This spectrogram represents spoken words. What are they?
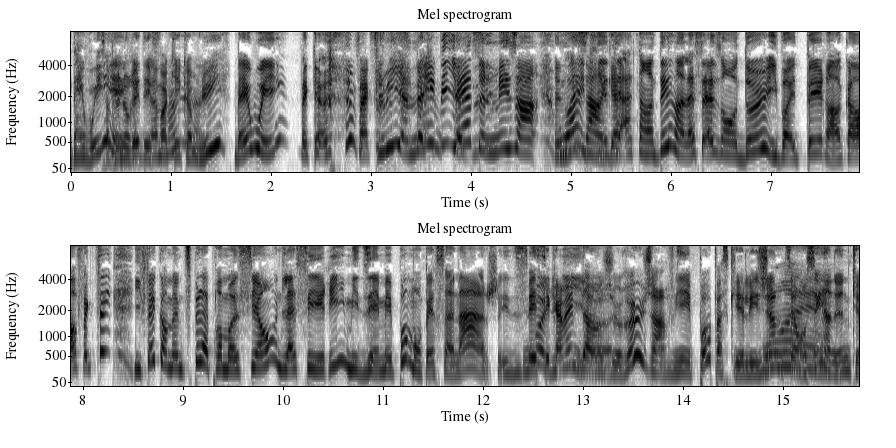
Ben oui, Ça peut nourrir des exactement. fuckés comme lui. Ben oui. Fait que, Fait que lui, il a même lui, il a fait dit- une mise en, une ouais, mise en il a dit, attendez, dans la saison 2, il va être pire encore. Fait que, tu sais, il fait comme un petit peu la promotion de la série, mais il dit, aimez pas mon personnage. Il dit, Mais c'est quand même dangereux, j'en reviens pas, parce que les gens, tu sais, on Ouais. sait, il y en a une qui,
